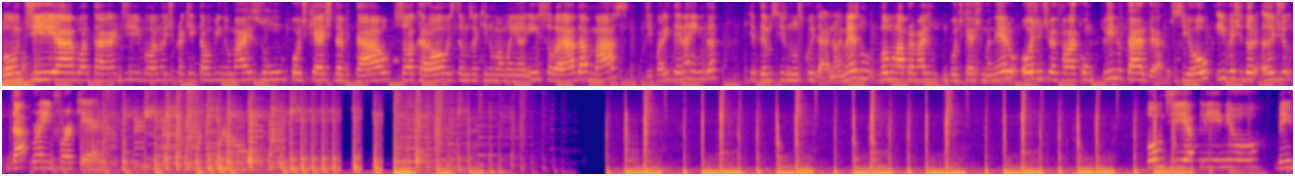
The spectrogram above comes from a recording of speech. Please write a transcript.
Bom dia, boa tarde, boa noite para quem está ouvindo mais um podcast da Vital. Sou a Carol, estamos aqui numa manhã ensolarada, mas de quarentena ainda, porque temos que nos cuidar, não é mesmo? Vamos lá para mais um podcast maneiro. Hoje a gente vai falar com Plínio Targa, o CEO e investidor anjo da Brain for Care.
